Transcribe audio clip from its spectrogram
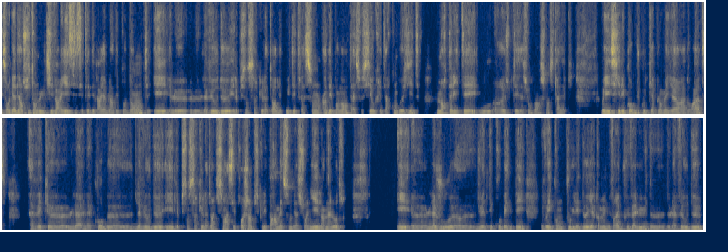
Ils ont regardé ensuite en multivarié si c'était des variables indépendantes et le, la VO2 et la puissance circulatoire du coup étaient de façon indépendante associées aux critères composites, mortalité ou réhospitalisation pour insuffisance cardiaque. Vous voyez ici les courbes du coup de Kaplan-Meier à droite avec euh, la, courbe de la VO2 et de la puissance circulatoire qui sont assez proches hein, puisque les paramètres sont bien sûr liés l'un à l'autre et euh, l'ajout euh, du NT-proBNP. Et vous voyez, quand on poule les deux, il y a quand même une vraie plus-value de, de, la VO2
